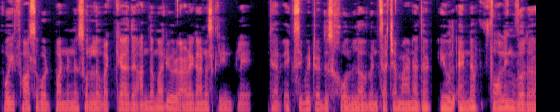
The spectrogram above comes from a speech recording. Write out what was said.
போய் ஃபாஸ்ட் அவுட் பண்ணுன்னு சொல்ல வைக்காது. அந்த மாதிரி ஒரு அழகான screenplay they have exhibited this whole love in such a manner that you will end up falling for the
